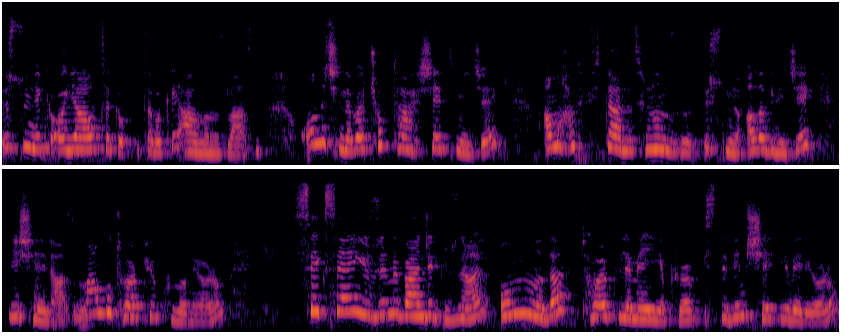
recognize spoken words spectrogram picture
üstündeki o yağlı tabakayı almanız lazım. Onun için de böyle çok tahriş etmeyecek ama hafiften de tırnağınızın üstünü alabilecek bir şey lazım. Ben bu törpüyü kullanıyorum. 80'e 120 bence güzel. Onunla da törpülemeyi yapıyorum. İstediğim şekli veriyorum.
